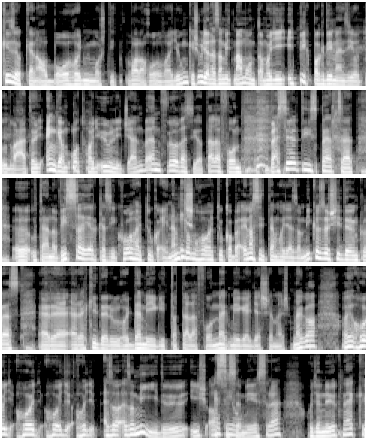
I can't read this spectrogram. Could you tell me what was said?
kizökken abból, hogy mi most itt valahol vagyunk, és ugyanaz, amit már mondtam, hogy így, így pikpak dimenziót tud váltani, hogy engem ott hagy ülni csendben, fölveszi a telefont, beszél 10 percet, ö, utána visszaérkezik, hol hagytuk, én nem és... tudom, hol hagytuk, be. én azt hittem, hogy ez a mi közös időnk lesz, erre, erre kiderül, hogy de még itt a telefon, meg még egy SMS, meg a, hogy, hogy, hogy, hogy ez, a, ez a mi idő is azt ez hiszem jó. észre, hogy a nőknek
